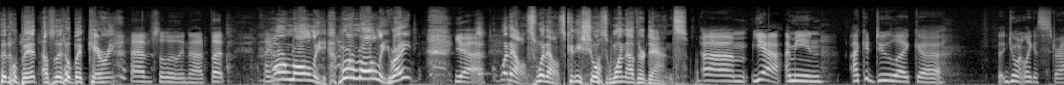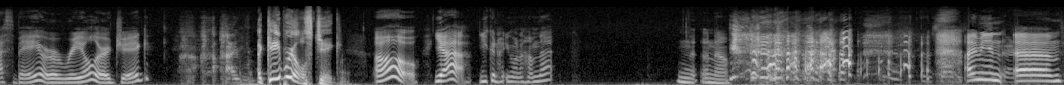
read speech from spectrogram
little bit, a little bit, Kerri? absolutely not. But More Molly, more Molly, right? Yeah. What else? What else? Can you show us one other dance? Um. Yeah. I mean, I could do like a. Do you want like a strathspey or a reel or a jig? A Gabriel's jig. Oh, yeah. You can. You want to hum that? No, no. I mean, um,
